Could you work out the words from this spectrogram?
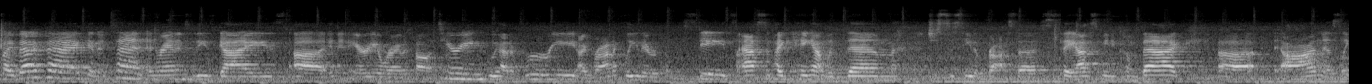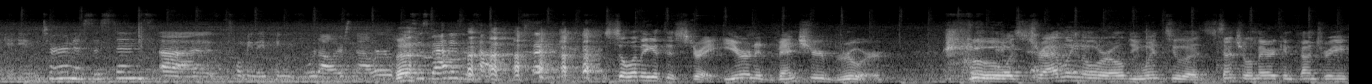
my backpack and a tent and ran into these guys uh, in an area where I was volunteering who had a brewery. Ironically, they were from the States. I Asked if I could hang out with them just to see the process. They asked me to come back uh, on as like an intern assistant. Uh, told me they paid me $4 an hour, which is as bad as it sounds. So let me get this straight. You're an adventure brewer who was traveling the world. You went to a Central American country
